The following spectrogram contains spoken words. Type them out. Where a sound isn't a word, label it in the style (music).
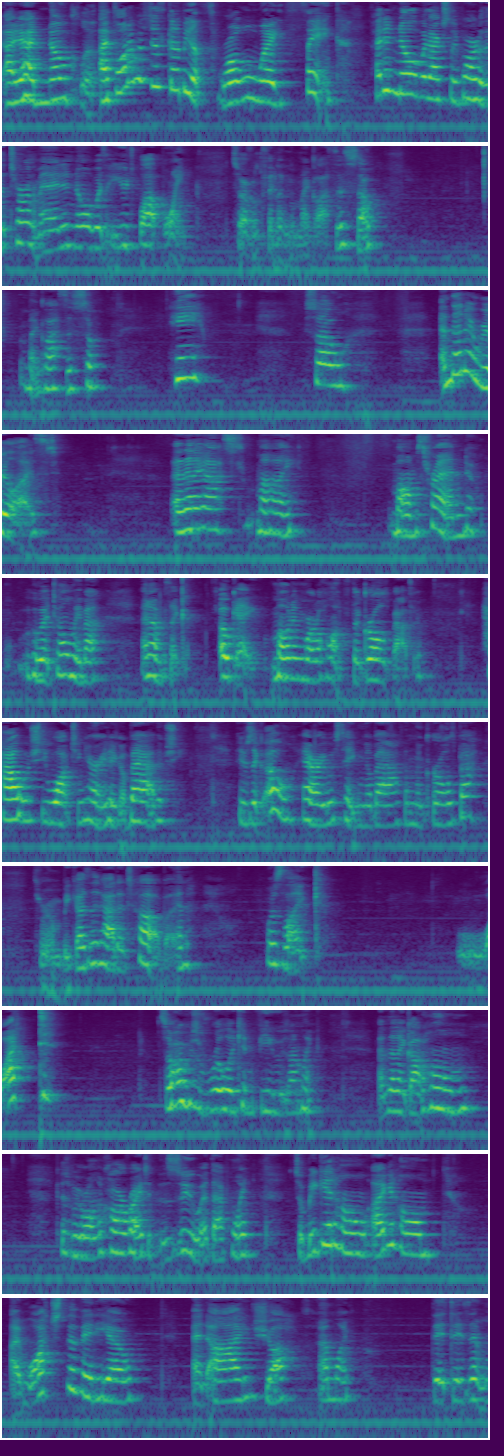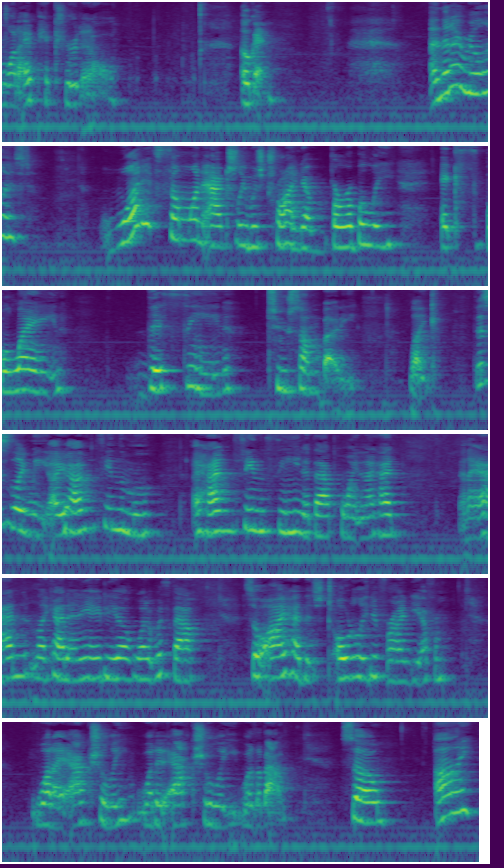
I had no clue. I thought it was just gonna be a throwaway thing. I didn't know it was actually part of the tournament. I didn't know it was a huge plot point. So I'm fiddling with my glasses. So my glasses. So he. So, and then I realized, and then I asked my mom's friend who had told me about, and I was like, okay, Moaning Myrtle haunts the girls' bathroom. How was she watching Harry take a bath if she she was like, Oh, Harry was taking a bath in the girls' bathroom because it had a tub and was like What? So I was really confused. I'm like and then I got home because we were on the car ride to the zoo at that point. So we get home, I get home, I watch the video, and I just I'm like, this isn't what I pictured at all. Okay. And then I realized what if someone actually was trying to verbally explain this scene to somebody? Like, this is like me. I haven't seen the movie. I hadn't seen the scene at that point, and I had, and I hadn't like had any idea what it was about. So I had this totally different idea from what I actually, what it actually was about. So I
